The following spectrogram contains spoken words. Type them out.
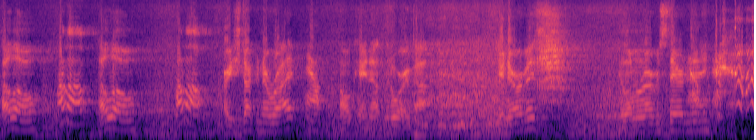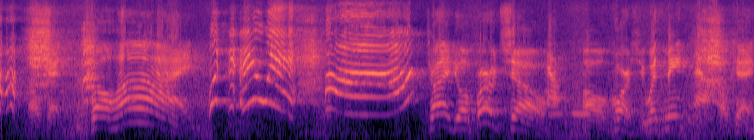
Hello. Hello. Hello. Hello. Are you stuck in a rut? Yeah. Okay, nothing to worry about. You nervous? You a little nervous there today? Okay. Well, hi! What the hell is? Ah! Trying to do a bird show. Yeah. Oh, of course. You with me? Yeah. Okay.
